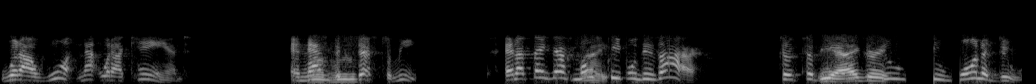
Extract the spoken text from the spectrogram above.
what I want, not what I can. And that's Mhm. success to me. And I think that's most Right. people desire. To to be Yeah, I able agree. to do what you want to do,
